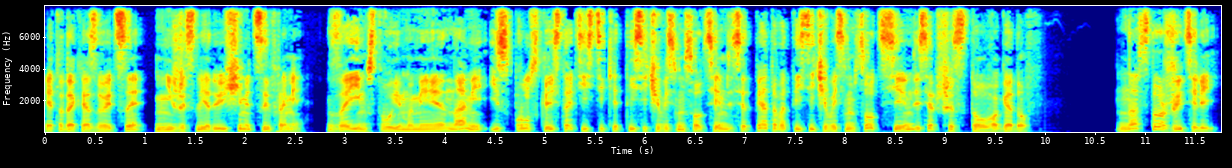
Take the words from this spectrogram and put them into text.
Это доказывается ниже следующими цифрами, заимствуемыми нами из прусской статистики 1875-1876 годов. На 100 жителей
